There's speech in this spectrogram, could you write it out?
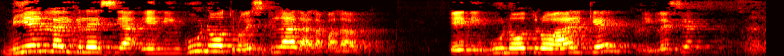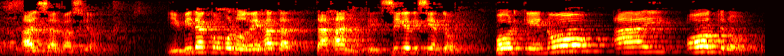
ni en la iglesia, en ningún otro, es clara la palabra. En ningún otro hay que, iglesia, hay salvación. Y mira cómo lo deja tajante. Sigue diciendo, porque no hay otro.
